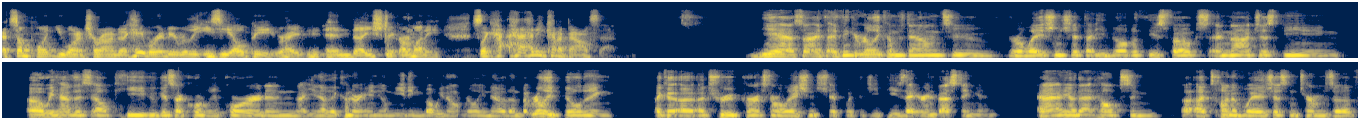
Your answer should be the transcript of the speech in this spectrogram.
at some point you want to turn around and be like hey we're going to be a really easy lp right? And uh, you should take our money. It's like how, how do you kind of balance that yeah, so I, th- I, think it really comes down to the relationship that you build with these folks, and not just being, oh, we have this LP who gets our quarterly report, and uh, you know they come to our annual meeting, but we don't really know them. But really building like a, a true personal relationship with the GPs that you're investing in, and I, you know that helps in a, a ton of ways, just in terms of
